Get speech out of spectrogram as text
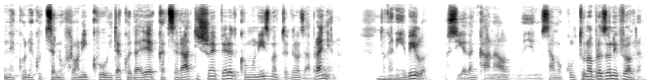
neku, neku crnu hroniku i tako dalje. Kad se vratiš u onaj period komunizma, to je bilo zabranjeno. Toga nije bilo. Ima si jedan kanal, na njemu samo kulturno-obrazovni program.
